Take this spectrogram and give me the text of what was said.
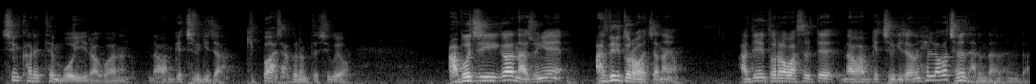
신카레테 모이라고 하는 나와 함께 즐기자 기뻐하자 그런 뜻이고요. 아버지가 나중에 아들이 돌아왔잖아요. 아들이 돌아왔을 때 나와 함께 즐기자는 헬라어가 전혀 다른 단어입니다.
